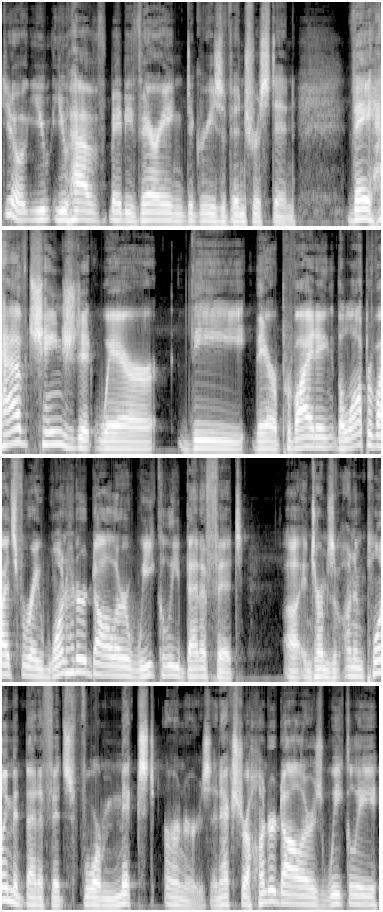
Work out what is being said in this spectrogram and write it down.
you know, you you have maybe varying degrees of interest in. They have changed it where the they are providing the law provides for a $100 weekly benefit uh, in terms of unemployment benefits for mixed earners, an extra $100 weekly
